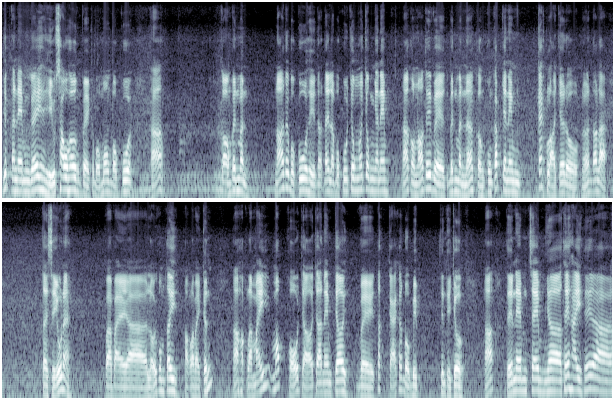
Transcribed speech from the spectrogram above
giúp anh em cái hiểu sâu hơn về cái bộ môn bầu cua. Đó. Còn bên mình nói tới bầu cua thì đây là bầu cua chung nói chung nha anh em. Đó còn nói tới về bên mình nữa còn cung cấp cho anh em các loại chơi đồ nữa đó là tài xỉu nè và bài à, lỗi công ty hoặc là bài kính đó hoặc là máy móc hỗ trợ cho anh em chơi về tất cả các đồ bịp trên thị trường. Đó thì anh em xem nhờ thế hay thế à,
